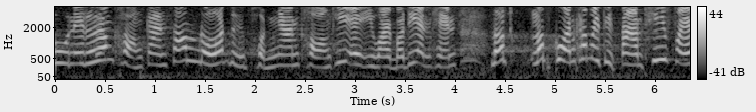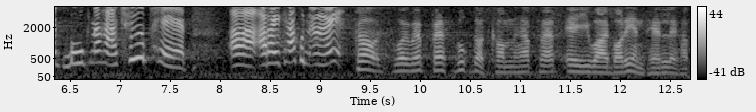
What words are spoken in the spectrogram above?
ูในเรื่องของการซ่อมรถหรือผลงานของที่ AEY Body and Paint รบรบกวนเข้าไปติดตามที่ Facebook นะคะ ชื่อเพจอ่าอะไรคะคุณไอซ์ก็ www.facebook.com นะครับ /aeybody and paint เลยครับ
